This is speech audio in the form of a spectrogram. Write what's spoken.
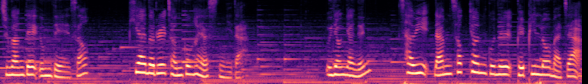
중앙대 음대에서 피아노를 전공하였습니다. 은영 양은 사위 남석현 군을 배필로 맞아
